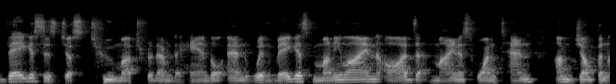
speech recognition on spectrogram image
Vegas is just too much for them to handle. And with Vegas money line odds at minus 110, I'm jumping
